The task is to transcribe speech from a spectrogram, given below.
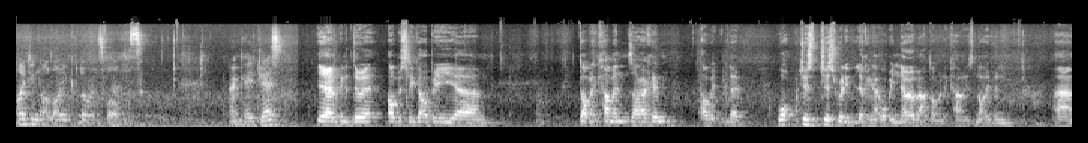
I do not like Laurence Fox. Okay, Jez? Yeah, we're going to do it. Obviously, got to be um, Dominic Cummings, I reckon. Of it, you know, what just just really looking at what we know about Dominic Cummings, not even uh,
